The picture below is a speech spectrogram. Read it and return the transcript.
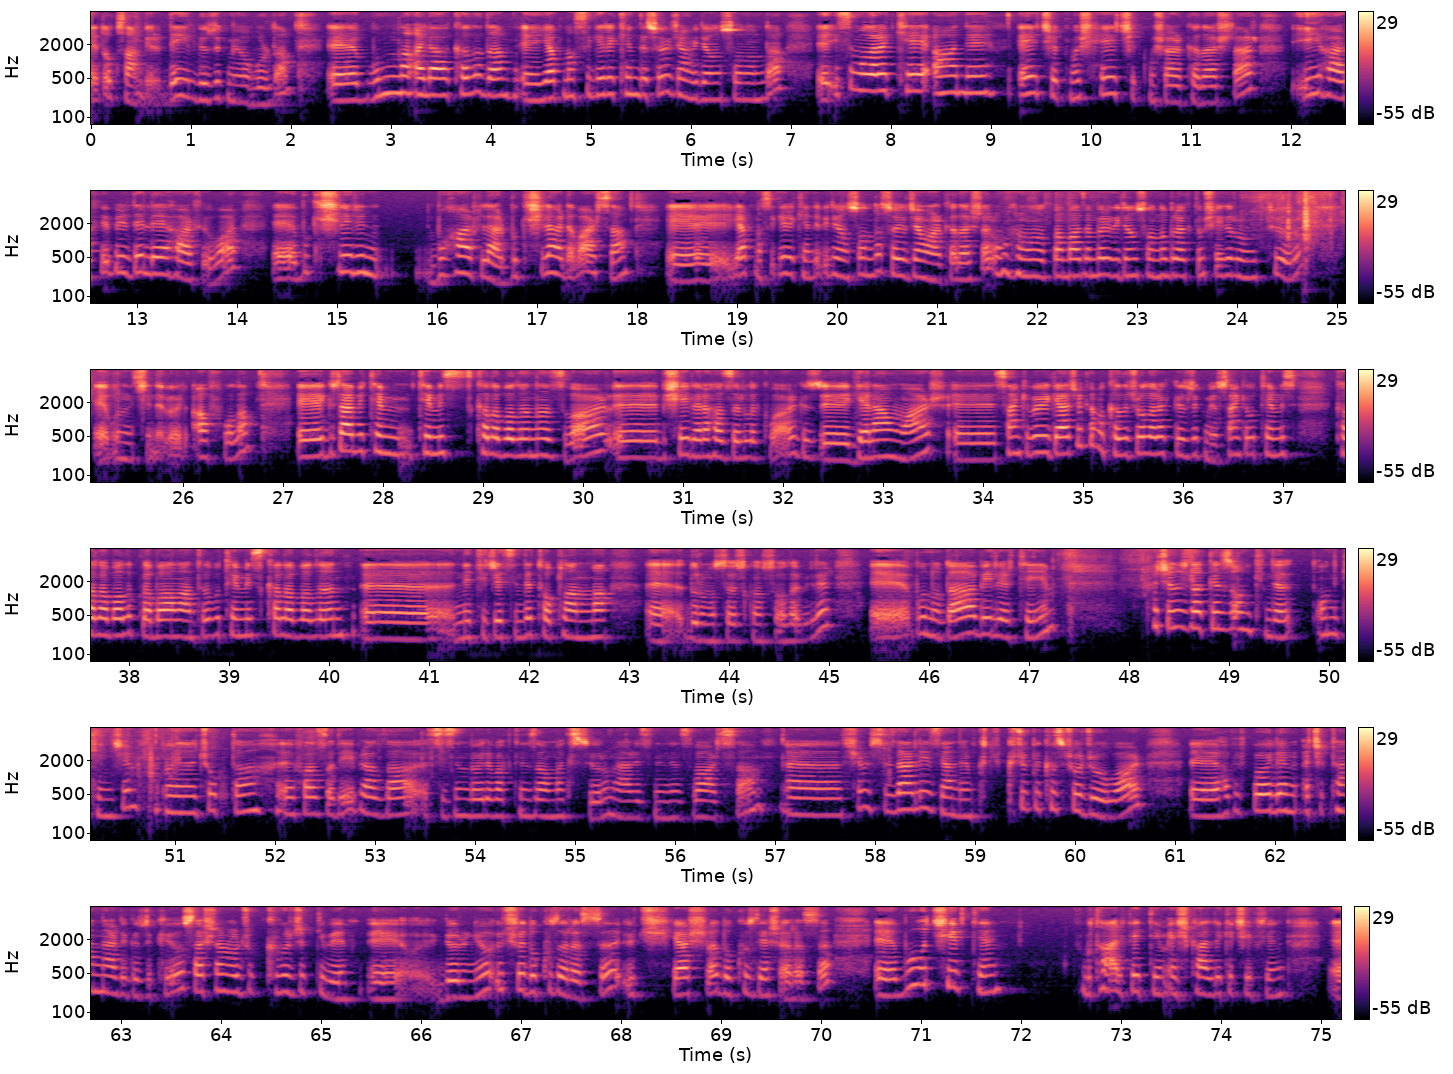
91 e, değil gözükmüyor burada. E, bununla alakalı da e, yapması gerekeni de söyleyeceğim videonun sonunda. İsim olarak K, A, N, E çıkmış, H çıkmış arkadaşlar. İ harfi bir de L harfi var. Bu kişilerin bu harfler bu kişilerde varsa e, yapması gereken de videonun sonunda söyleyeceğim arkadaşlar. Umarım unutmam. Bazen böyle videonun sonuna bıraktığım şeyleri unutuyorum. E, bunun için de böyle affola. E, güzel bir tem, temiz kalabalığınız var. E, bir şeylere hazırlık var. Güz, e, gelen var. E, sanki böyle gelecek ama kalıcı olarak gözükmüyor. Sanki bu temiz kalabalıkla bağlantılı. Bu temiz kalabalığın e, neticesinde toplanma e, durumu söz konusu olabilir. E, bunu da belirteyim. Kaçıncı dakikası 12. 12. Ee, çok da e, fazla değil. Biraz daha sizin böyle vaktinizi almak istiyorum eğer izniniz varsa. Ee, şimdi sizlerle izleyenlerim küçük, bir kız çocuğu var. Ee, hafif böyle açık tenlerde gözüküyor. Saçların ucu kıvırcık gibi e, görünüyor. 3 ile 9 arası. 3 yaşla 9 yaş arası. E, bu çiftin bu tarif ettiğim eşkaldeki çiftin e,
